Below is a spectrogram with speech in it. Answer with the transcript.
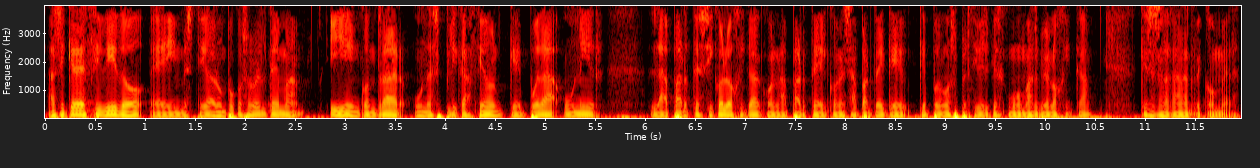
Así que he decidido eh, investigar un poco sobre el tema y encontrar una explicación que pueda unir la parte psicológica con la parte, con esa parte que, podemos percibir que es como más biológica, que es esas ganas de comer.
